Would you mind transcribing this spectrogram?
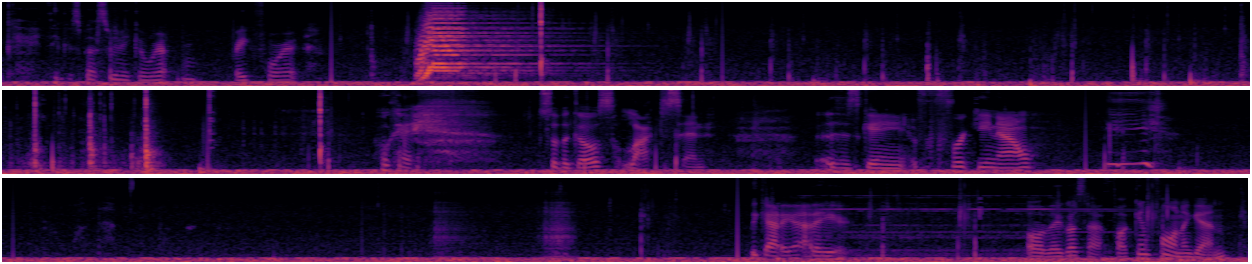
Okay, We make a re- break for it. Okay, so the ghost locked us in. This is getting freaky now. Eee. We gotta get out of here. Oh, there goes that fucking phone again.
